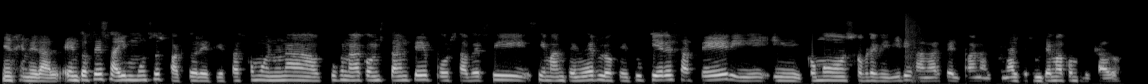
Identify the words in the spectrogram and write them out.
en general. Entonces hay muchos factores y estás como en una pugna constante por saber si, si mantener lo que tú quieres hacer y, y, cómo sobrevivir y ganarte el pan al final, que es un tema complicado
